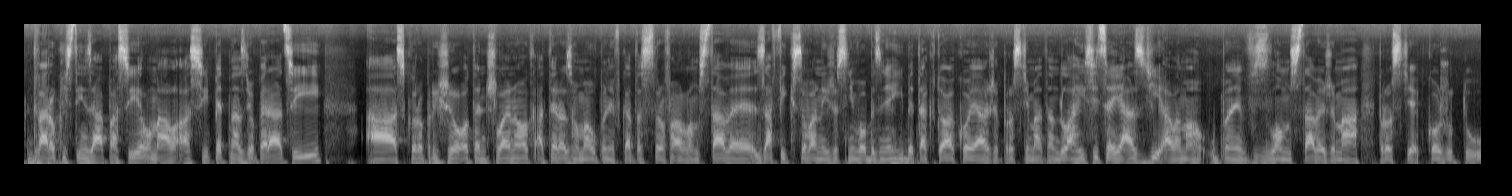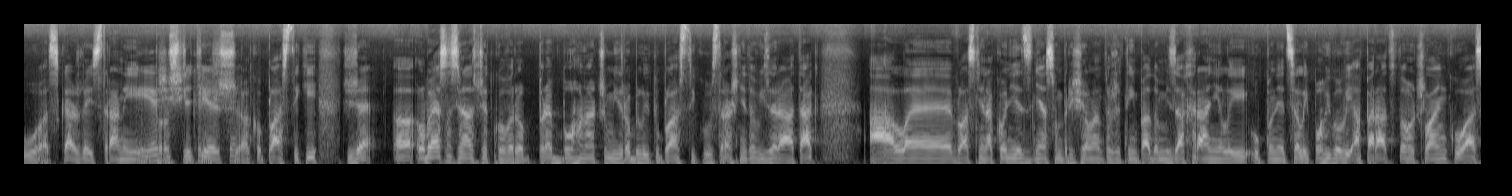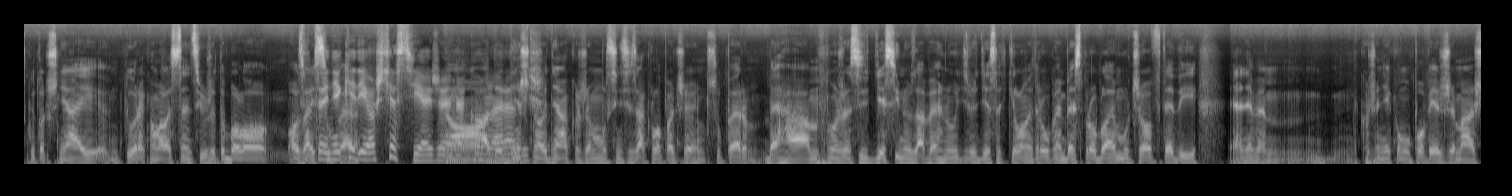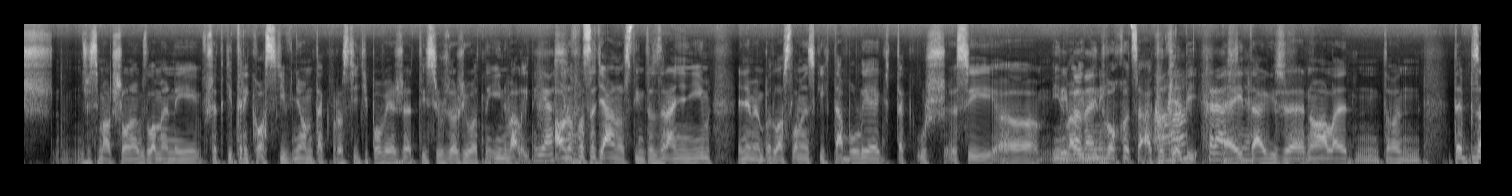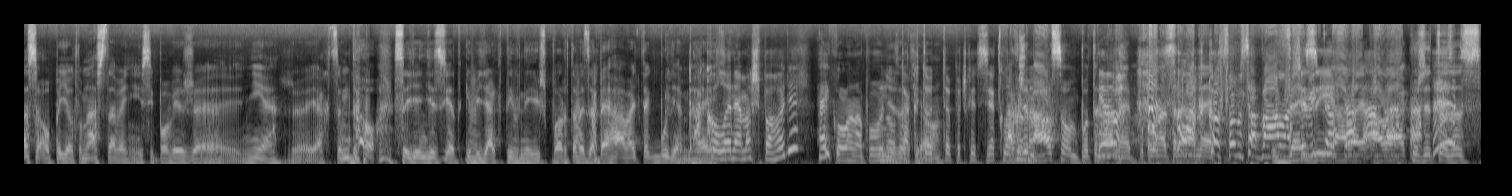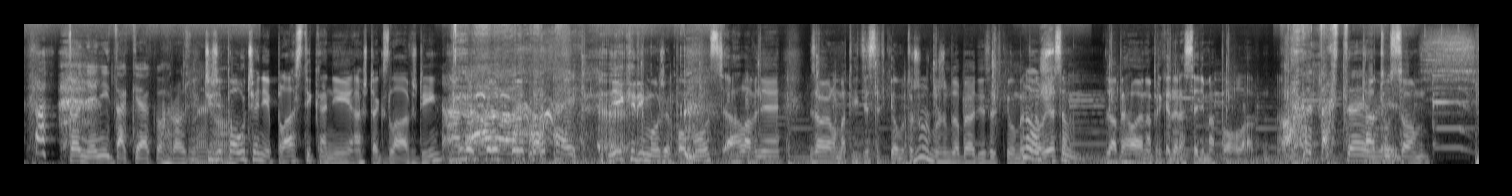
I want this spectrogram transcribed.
Dva roky s tým zápasil, mal asi 15 operácií a skoro prišiel o ten členok a teraz ho má úplne v katastrofálnom stave, zafixovaný, že s ním vôbec nehýbe takto ako ja, že proste má tam dlahy, síce jazdí, ale má ho úplne v zlom stave, že má proste kožu tu a z každej strany Ježiši proste tiež Kriste. ako plastiky. Čiže, uh, lebo ja som si na začiatku hovoril, pre Boha, na čo mi robili tú plastiku, strašne to vyzerá tak. Ale vlastne na koniec dňa som prišiel na to, že tým pádom mi zachránili úplne celý pohybový aparát toho článku a skutočne aj tú rekonvalescenciu, že to bolo ozaj To je super. niekedy o šťastie, že na No koho a do dnešného dňa akože musím si zaklopať, že super, behám, môžem si desinu zabehnúť, že 10 km úplne bez problému, čo vtedy, ja neviem, akože niekomu povieš, že máš, že si mal členok zlomený, všetky tri kosti v ňom, tak proste ti povie, že ty si už doživotný invalid. Jasné. A ono v podstate áno, s týmto zranením, ja neviem, podľa slovenských tabuliek, tak už si uh, invalidný Vybavený. dôchodca, ako Aha, keby. krásne. Hej, takže, no ale to, to je zase opäť o tom nastavení. Si povie, že nie, že ja chcem do 70 byť aktívny športovec a behávať, tak budem. A hej. kolena máš v pohode? Hej, kolena pohode No tak to, zatiaľ. to počkaj, si zakladaná. Akože mal som potrhané, Jo, ponatrhané ako som sa bála, že väzy, to- ale, ale akože to zas, to není také ako hrozné. Čiže no. poučenie plastika nie je až tak zlá vždy. Áno. Niekedy môže pomôcť a hlavne zaujalo ma tých 10 km, že už môžem zabehať 10 km. No už ja som zabehal aj napríklad raz 7,5 a, a, tak to je... a tu som.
